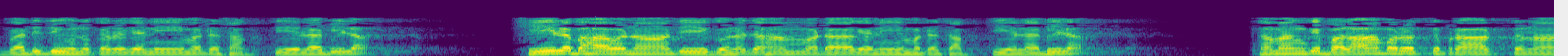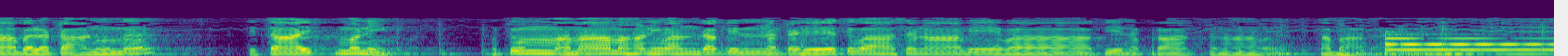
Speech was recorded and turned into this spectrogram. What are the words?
වැඩි දියුණු කර ගැනීමට ශක්තිය ලැබිලා ශීල භාවනාදී ගුණ දහම් වඩා ගැනීමට ශක්තිය ලැබිලා තමන්ගේ බලාපොරොත්තු ප්‍රාර්ථනා වලට අනුම ඊතා ඉක්මනින් උතුම් අමා මහ නිවන් දකින්නට හේතු වාසනා වේවා කියන ප්‍රාර්ථනාව ලබා ගන්නවා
